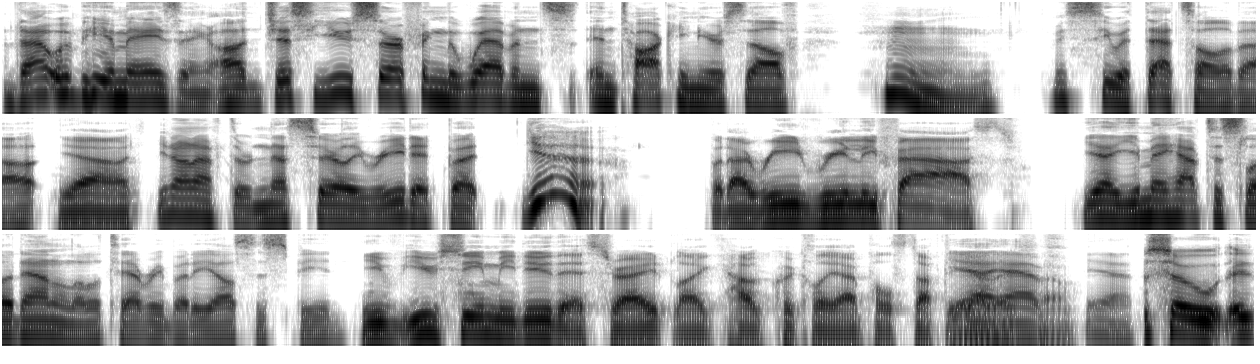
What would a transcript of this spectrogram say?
that would be amazing. Uh, just you surfing the web and and talking to yourself. Hmm. Let me see what that's all about. Yeah, You don't have to necessarily read it, but Yeah. but I read really fast. Yeah, you may have to slow down a little to everybody else's speed. You've you've seen me do this, right? Like how quickly I pull stuff together. Yeah, together. I have. so. Yeah. So, uh,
